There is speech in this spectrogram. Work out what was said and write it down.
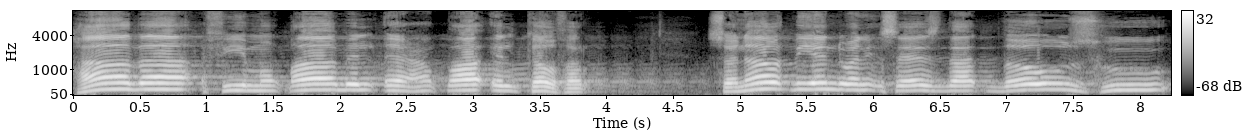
هذا في مقابل إعطاء الكوثر So now at the end when it says that those who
